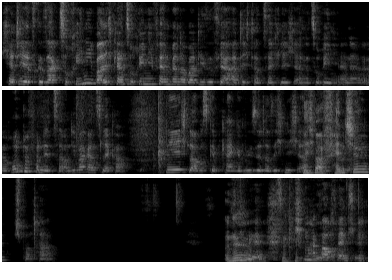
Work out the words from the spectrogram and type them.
Ich hätte jetzt gesagt Zucchini, weil ich kein Zucchini-Fan bin, aber dieses Jahr hatte ich tatsächlich eine Zucchini, eine Runde von Nizza und die war ganz lecker. Nee, ich glaube, es gibt kein Gemüse, das ich nicht Nicht mal anbauen würde. Fenchel? Spontan. Nee. Ich mag auch Fenchel.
